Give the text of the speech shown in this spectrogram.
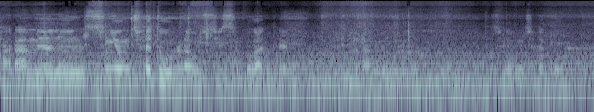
잘하면은 승용차도 올라올 수 있을 것 같아요. 잘하면 승용차도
